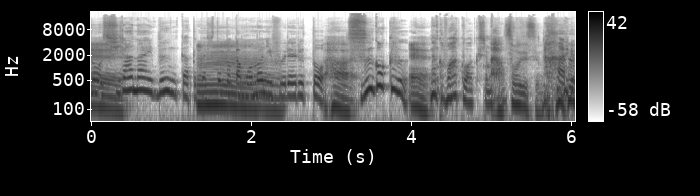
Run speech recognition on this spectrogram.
と、知らない文化とか人とかものに触れると、すごくなんかワクワクします、そうですよね、はい、な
